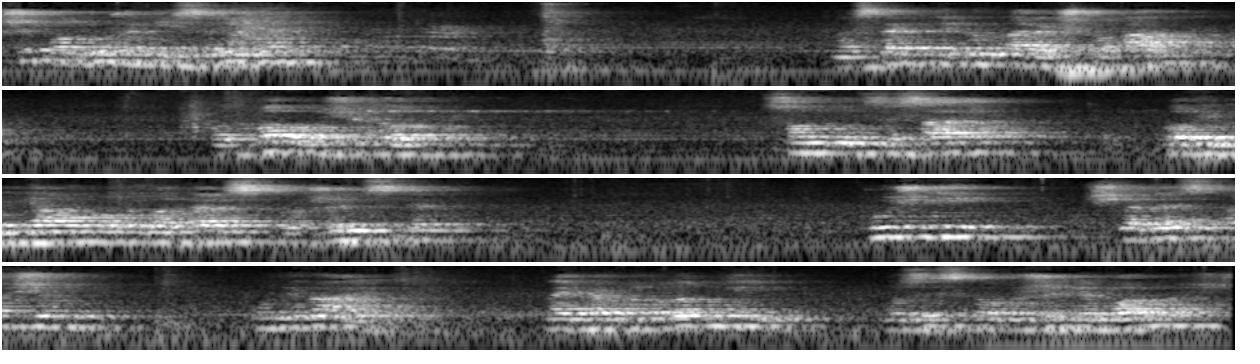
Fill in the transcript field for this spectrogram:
trzy podróże misyjne, następnie był aresztowany, odwołał się do sądu cesarza, bowiem miał obywatelstwo rzymskie. Później świadectwa się urywają. Najprawdopodobniej uzyskał w Rzymie wolność,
